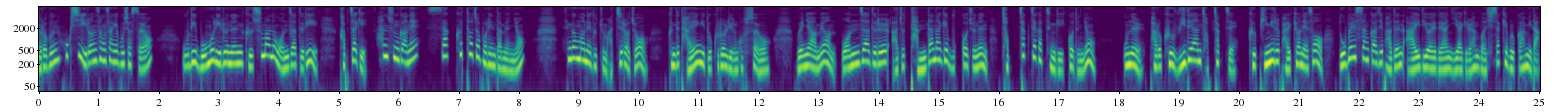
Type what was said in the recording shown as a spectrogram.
여러분, 혹시 이런 상상해 보셨어요? 우리 몸을 이루는 그 수많은 원자들이 갑자기 한순간에 싹 흩어져 버린다면요? 생각만 해도 좀 아찔하죠? 근데 다행히도 그럴 일은 없어요. 왜냐하면 원자들을 아주 단단하게 묶어주는 접착제 같은 게 있거든요. 오늘 바로 그 위대한 접착제, 그 비밀을 밝혀내서 노벨상까지 받은 아이디어에 대한 이야기를 한번 시작해 볼까 합니다.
